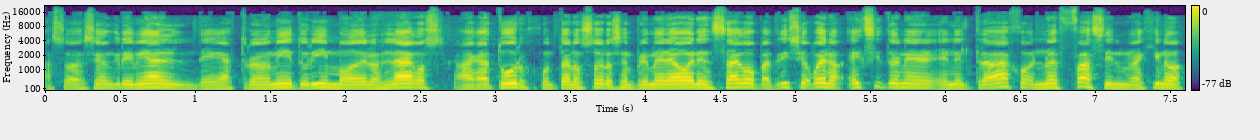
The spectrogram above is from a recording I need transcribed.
Asociación Gremial de Gastronomía y Turismo de los Lagos, Agatur, junto a nosotros en primera hora en Sago. Patricio, bueno, éxito en el, trabajo, no es fácil, me imagino,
